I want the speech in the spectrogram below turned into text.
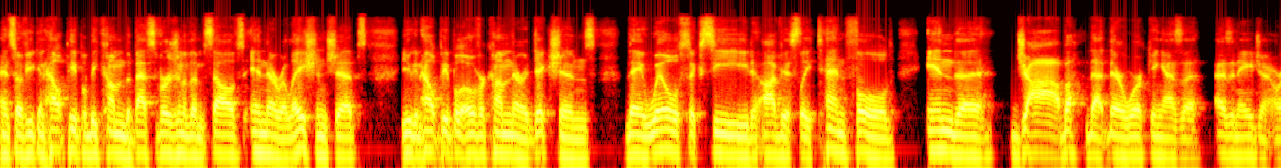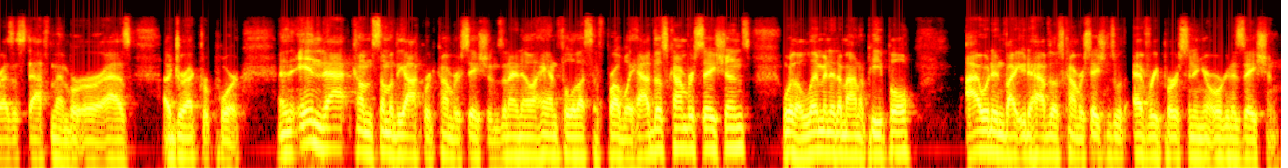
And so, if you can help people become the best version of themselves in their relationships, you can help people overcome their addictions. They will succeed, obviously, tenfold in the job that they're working as a as an agent or as a staff member or as a direct report and in that comes some of the awkward conversations and i know a handful of us have probably had those conversations with a limited amount of people i would invite you to have those conversations with every person in your organization.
